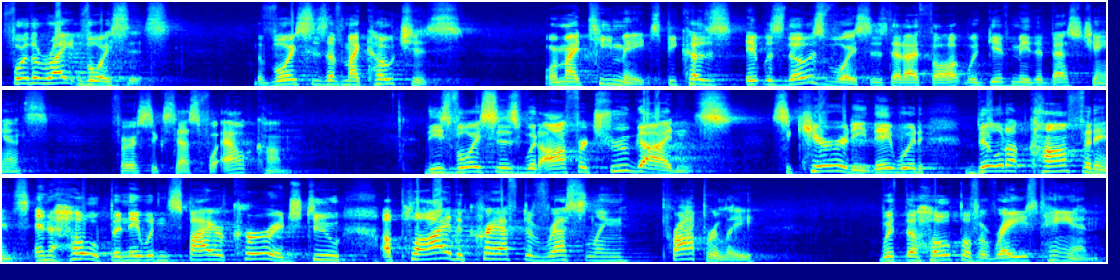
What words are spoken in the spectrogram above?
for the right voices, the voices of my coaches or my teammates, because it was those voices that I thought would give me the best chance for a successful outcome. These voices would offer true guidance, security. They would build up confidence and hope, and they would inspire courage to apply the craft of wrestling properly with the hope of a raised hand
